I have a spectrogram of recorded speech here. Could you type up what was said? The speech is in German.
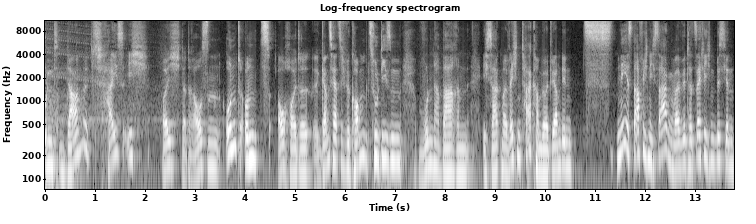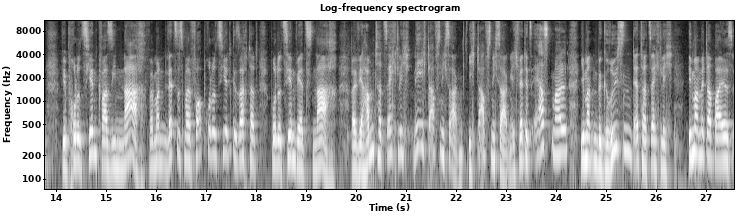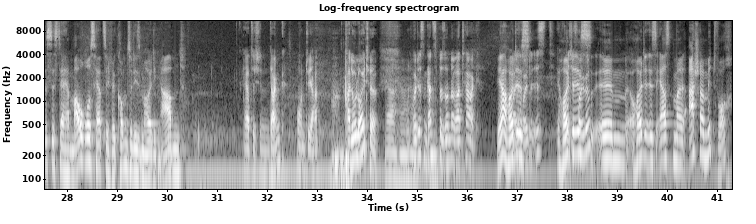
Und damit heiße ich euch da draußen und uns auch heute ganz herzlich willkommen zu diesem wunderbaren, ich sag mal, welchen Tag haben wir heute? Wir haben den Nee, das darf ich nicht sagen, weil wir tatsächlich ein bisschen, wir produzieren quasi nach. Wenn man letztes Mal vorproduziert gesagt hat, produzieren wir jetzt nach. Weil wir haben tatsächlich, nee, ich darf es nicht sagen. Ich darf es nicht sagen. Ich werde jetzt erstmal jemanden begrüßen, der tatsächlich immer mit dabei ist. Es ist der Herr Maurus. Herzlich willkommen zu diesem heutigen Abend. Herzlichen Dank und ja, hallo Leute. Ja, ja, und heute ist ein ganz besonderer Tag. Ja, heute ist, heute ist heute ist, ähm, heute ist erstmal Aschermittwoch.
